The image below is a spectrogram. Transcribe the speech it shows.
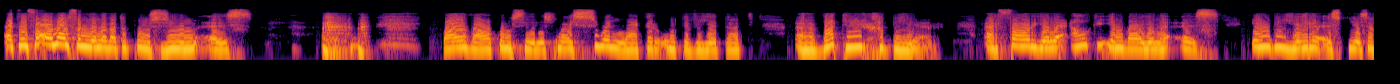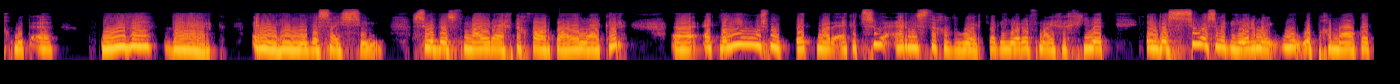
Ek wil vir almal van julle wat op ons Zoom is baie welkom sê. Dit is vir my so lekker om te weet dat uh, wat hier gebeur, ervaar julle elke een waar julle is en die Here is besig met 'n nuwe werk in hierdie nuwe seisoen. So dis vir my regtig baie lekker. Uh ek wil nie ons moet bid maar ek het so ernstige woord wat die Here vir my gegee het en dis so so wat die Here my oë oopgemaak het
